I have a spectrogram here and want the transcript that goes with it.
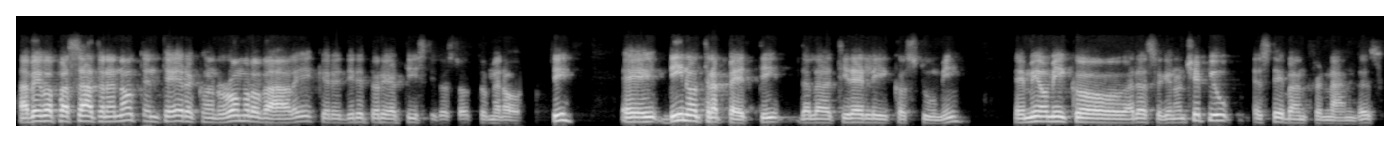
Aveva passato una notte intera con Romolo Vali, che era il direttore artistico sotto Menotti, e Dino Trappetti della Tirelli Costumi e mio amico, adesso che non c'è più, Esteban Fernandez.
